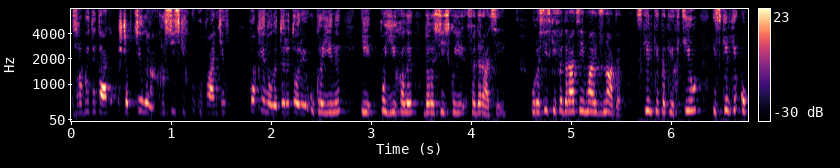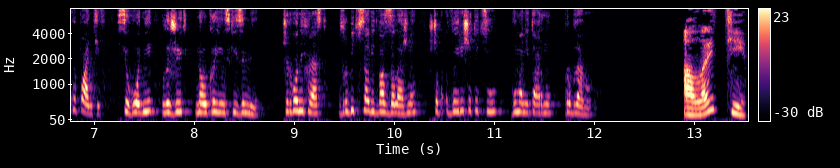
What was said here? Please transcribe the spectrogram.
зробити так, щоб тіла російських окупантів покинули територію України і поїхали до Російської Федерації. У Російській Федерації мають знати, скільки таких тіл і скільки окупантів сьогодні лежить на українській землі. Червоний Хрест, зробіть все від вас залежне, щоб вирішити цю гуманітарну проблему. Але ті.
